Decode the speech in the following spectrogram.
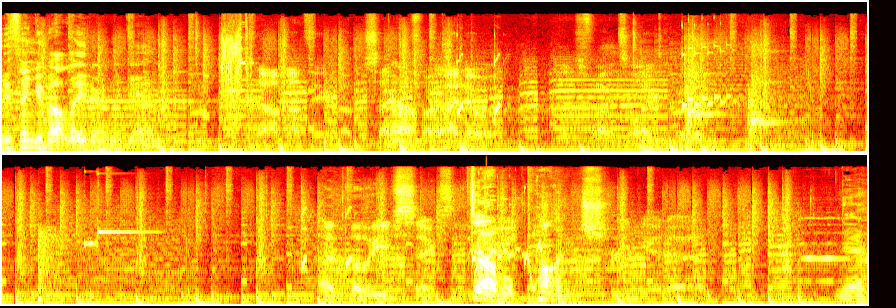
You think about later in the game. No, I'm not thinking about the second Oh. Believe six Double punch. Pretty good. Uh, Yeah.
